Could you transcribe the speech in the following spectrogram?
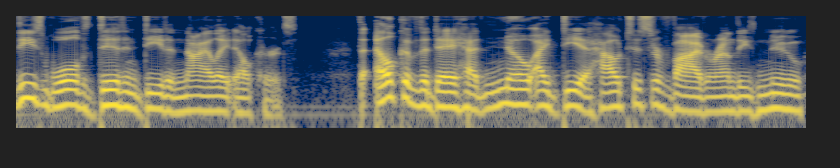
these wolves did indeed annihilate elk herds. The elk of the day had no idea how to survive around these new,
